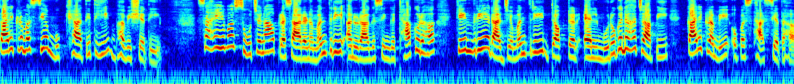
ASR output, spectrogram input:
कार्यक्रमस्य मुख्यातिथिः भविष्यति। सहैव सूचना प्रसारण मन्त्री अनुराग सिंह ठाकुरः केंद्रीय राज्यमन्त्री डॉक्टर एल मुरुगनः चापि कार्यक्रमे उपस्थास्यतः।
